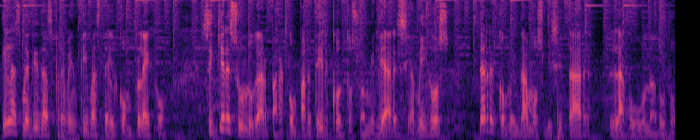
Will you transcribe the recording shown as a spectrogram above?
y las medidas preventivas del complejo. Si quieres un lugar para compartir con tus familiares y amigos, te recomendamos visitar Laguna Dudú.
